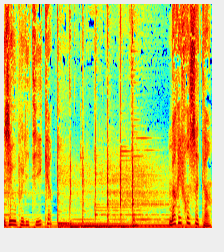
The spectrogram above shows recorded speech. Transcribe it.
Géopolitique. Marie-France Chatin.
